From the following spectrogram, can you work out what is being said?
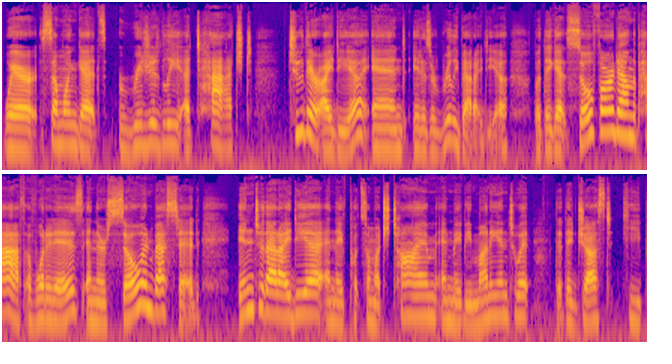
where someone gets rigidly attached to their idea and it is a really bad idea, but they get so far down the path of what it is and they're so invested into that idea and they've put so much time and maybe money into it that they just keep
